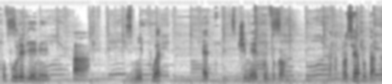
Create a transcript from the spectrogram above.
oppure via email a smipweb.gmail.com. Alla prossima puntata!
